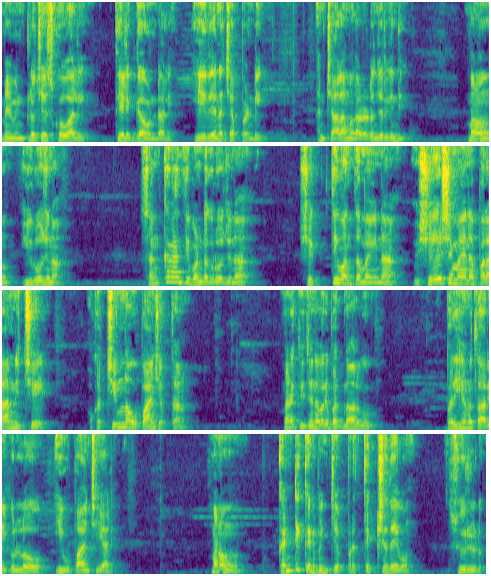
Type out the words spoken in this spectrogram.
మేము ఇంట్లో చేసుకోవాలి తేలిగ్గా ఉండాలి ఏదైనా చెప్పండి అని చాలామంది అడగడం జరిగింది. మనం ఈ రోజున సంక్రాంతి పండుగ రోజున శక్తివంతమైన విశేషమైన ఫలాన్నిచ్చే ఒక చిన్న ఉపాయం చెప్తాను. మనకి జనవరి పద్నాలుగు పదిహేనో తారీఖుల్లో ఈ ఉపాయం చేయాలి. మనం కంటికి కనిపించే ప్రత్యక్ష దైవం సూర్యుడు.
